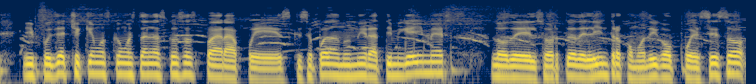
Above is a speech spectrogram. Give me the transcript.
Y pues ya chequemos cómo están las cosas para pues que se puedan unir a Team Gamers. Lo del sorteo del intro, como digo, pues eso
